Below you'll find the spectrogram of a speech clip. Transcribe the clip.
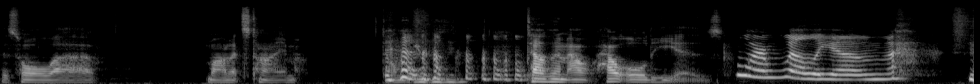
this whole uh, mom. It's time. Tell him, tell him how how old he is. Poor William.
